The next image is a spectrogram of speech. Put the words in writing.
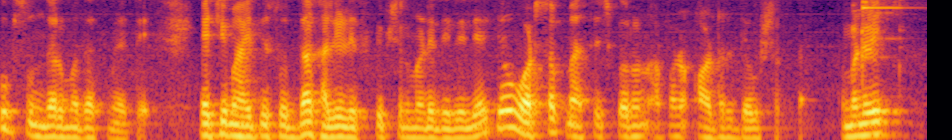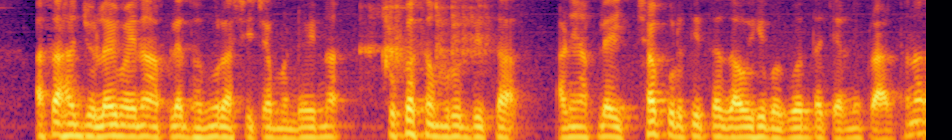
खूप सुंदर मदत मिळते. याची माहितीसुद्धा खाली डिस्क्रिप्शनमध्ये दिलेली आहे किंवा व्हॉट्सअप मेसेज करून आपण ऑर्डर देऊ शकता. म्हणजे असा हा जुलै महिना आपल्या धनुराशीच्या मंडळींना सुखसमृद्धीचा आणि आपल्या इच्छापूर्तीचा जाऊ ही भगवंताचरणी प्रार्थना.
